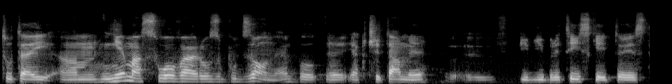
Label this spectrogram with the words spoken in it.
tutaj um, nie ma słowa rozbudzone, bo jak czytamy w Biblii Brytyjskiej, to jest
